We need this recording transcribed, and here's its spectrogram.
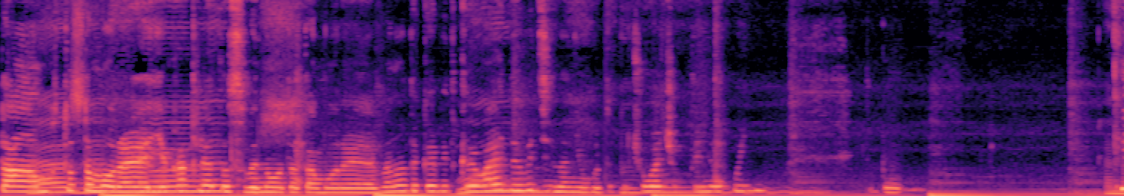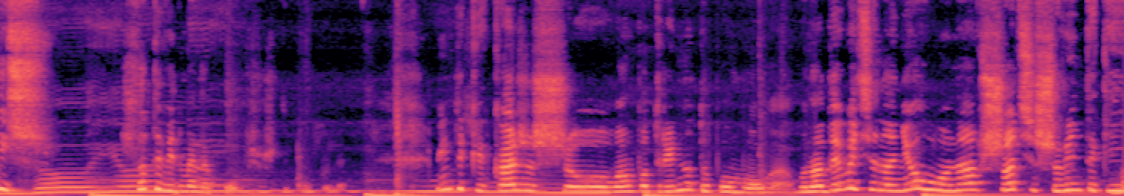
там, хто там оре, яка клята свинота там оре. Вона така відкриває, дивиться на нього, типу, чувачок, ти не охуїв. Типу, Киш, що ти від мене хочеш? Типу, бля. Він таки каже, що вам потрібна допомога. Вона дивиться на нього, вона в шоці, що він такий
